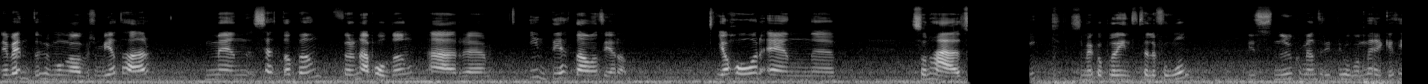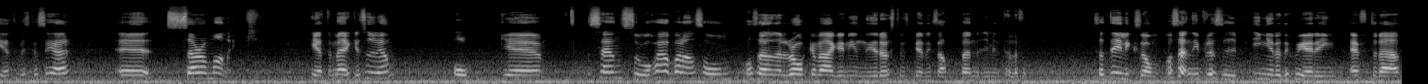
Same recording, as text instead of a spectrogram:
jag vet inte hur många av er som vet det här, men setupen för den här podden är eh, inte jätteavancerad. Jag har en eh, sån här som jag kopplar in till telefon. Just nu kommer jag inte riktigt ihåg vad märket heter, vi ska se här. Eh, Ceramonic heter märket tydligen. Och eh, sen så har jag bara en sån och sen är det raka vägen in i röstinspelningsappen i min telefon. Så att det är liksom, och sen i princip ingen redigering efter det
